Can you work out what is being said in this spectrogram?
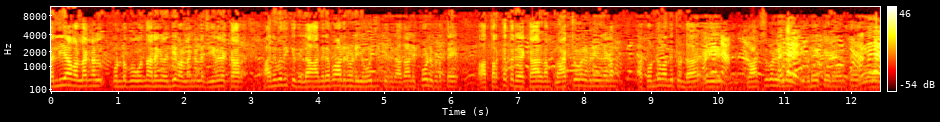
വലിയ വള്ളങ്ങൾ കൊണ്ടുപോകുന്ന അല്ലെങ്കിൽ വലിയ വള്ളങ്ങളിലെ ജീവനക്കാർ അനുവദിക്കുന്നില്ല ആ നിലപാടിനോട് യോജിക്കുന്നില്ല. അതാണ് ഇപ്പോൾ ഇവിടുത്തെ ആ, തർക്കത്തിന് കാരണം. ട്രാക്ടറുകൾ ഇവിടെ ഇതിനകം കൊണ്ടുവന്നിട്ടുണ്ട്. ഈ ട്രാക്ടറുകൾ ഇവിടെ ഇവിടേക്ക് നേരത്തെ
